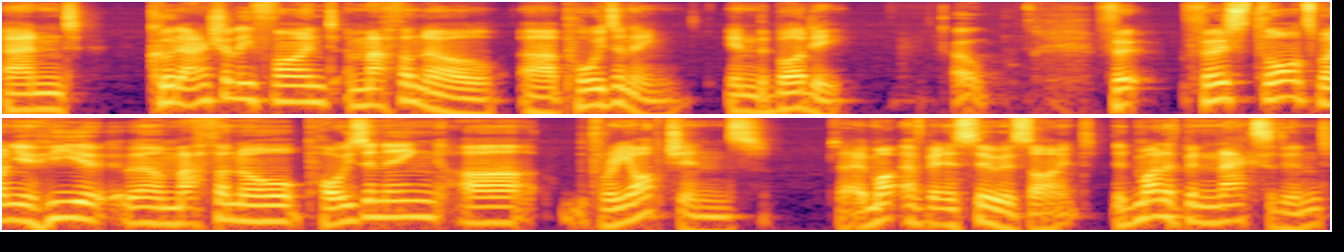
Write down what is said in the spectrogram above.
and could actually find methanol uh, poisoning in the body. Oh. For first thoughts when you hear uh, methanol poisoning are three options. So it might have been a suicide, it might have been an accident,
